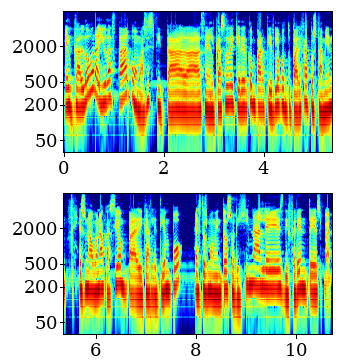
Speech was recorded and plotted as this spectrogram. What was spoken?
El calor ayuda a estar como más excitadas. En el caso de querer compartirlo con tu pareja, pues también es una buena ocasión para dedicarle tiempo a estos momentos originales, diferentes. Bueno,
